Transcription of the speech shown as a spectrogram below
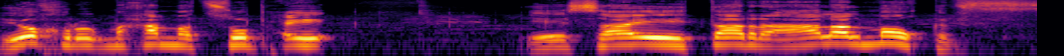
يخرج محمد صبحي يسيطر على الموقف.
